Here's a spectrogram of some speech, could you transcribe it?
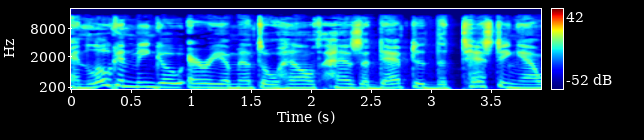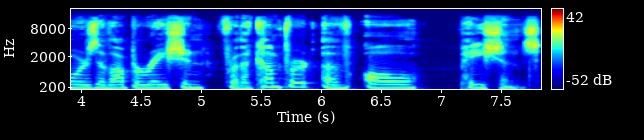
And Logan Mingo Area Mental Health has adapted the testing hours of operation for the comfort of all patients.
